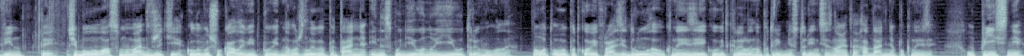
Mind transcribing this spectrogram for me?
Він ти. Чи був у вас момент в житті, коли ви шукали відповідь на важливе питання і несподівано її отримували? Ну от у випадковій фразі друга у книзі, яку відкрили на потрібній сторінці, знаєте, гадання по книзі. У пісні,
